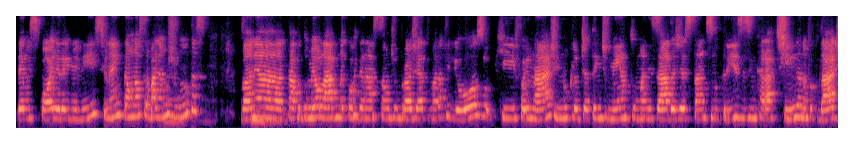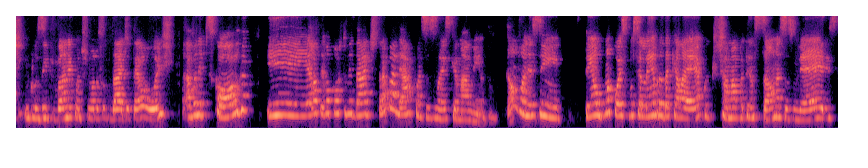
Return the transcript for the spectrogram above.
dei um spoiler aí no início, né? Então, nós trabalhamos juntas Vânia estava do meu lado na coordenação de um projeto maravilhoso, que foi o NAGE, Núcleo de Atendimento Humanizado a Gestantes Nutrizes, em Caratinga, na faculdade. Inclusive, Vânia continua na faculdade até hoje. A Vânia é psicóloga e ela teve a oportunidade de trabalhar com essas mães que amamentam. Então, Vânia, assim, tem alguma coisa que você lembra daquela época que chamava atenção nessas mulheres?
